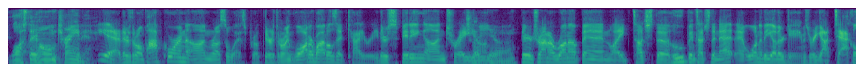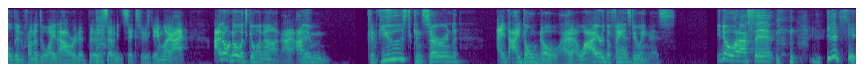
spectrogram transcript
Lost their home training. yeah, they're throwing popcorn on Russell Westbrook. They're throwing water bottles at Kyrie. They're spitting on Trae Young. Young. They're trying to run up and like touch the hoop and touch the net at one of the other games where he got tackled in front of Dwight Howard at the 76ers game. Like I I don't know what's going on. I, I'm confused, concerned. I, I don't know. I, why are the fans doing this? You know what I said? you didn't see,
